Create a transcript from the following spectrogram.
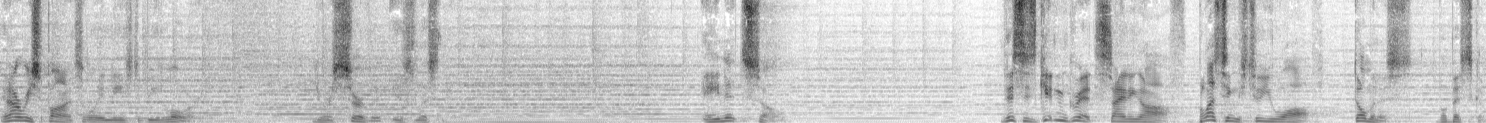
And our response only needs to be Lord, your servant is listening. Ain't it so? This is Getting Grit signing off. Blessings to you all. Dominus Vobiscum.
